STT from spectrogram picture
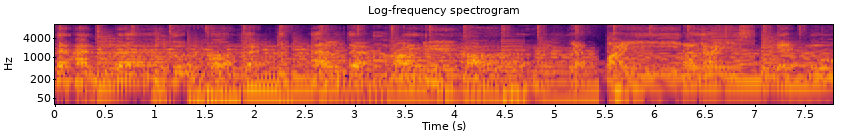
Päätä häntä turhaan lähti hältä hakemaan. Ja painajaistunet nuo.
